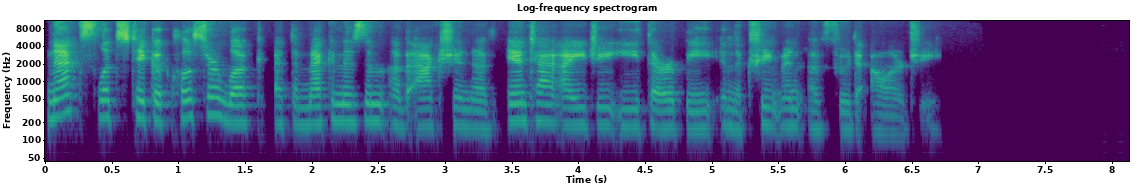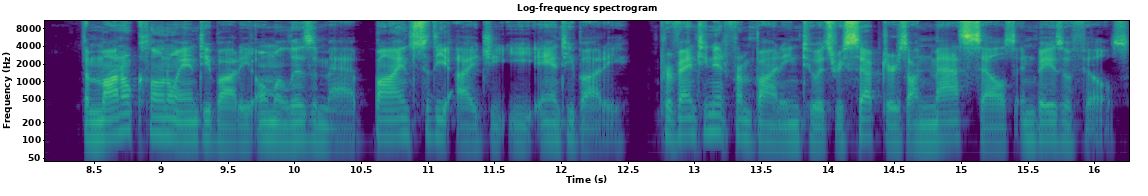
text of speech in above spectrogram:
Next, let's take a closer look at the mechanism of action of anti IgE therapy in the treatment of food allergy. The monoclonal antibody omalizumab binds to the IgE antibody, preventing it from binding to its receptors on mast cells and basophils,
